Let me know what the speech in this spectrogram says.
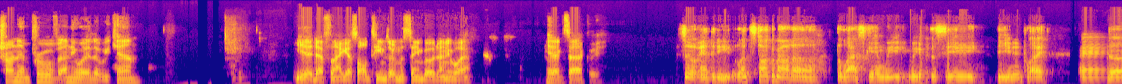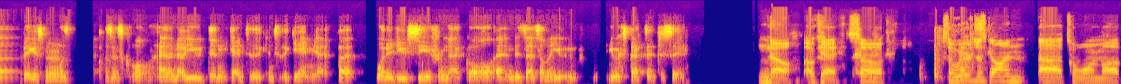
trying to improve any way that we can. Yeah, definitely. I guess all teams are in the same boat anyway. Yeah, exactly. So Anthony, let's talk about uh the last game we we got to see the Union play, and the biggest moment was Glesnes goal. And I know you didn't get into the, into the game yet, but what did you see from that goal? And is that something you you expected to see? No. Okay. So so we were just going uh to warm up,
